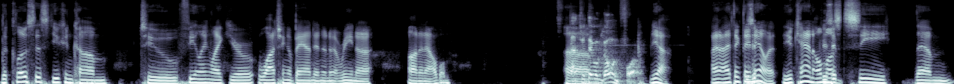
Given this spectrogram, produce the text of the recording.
the closest you can come to feeling like you're watching a band in an arena on an album. That's um, what they um, were going for. Yeah. I, I think they is nail it, it, You can almost it, see them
